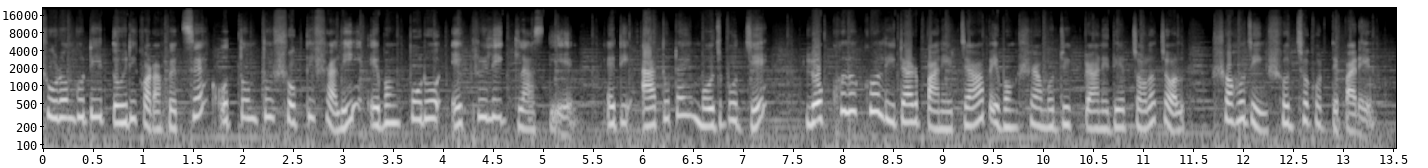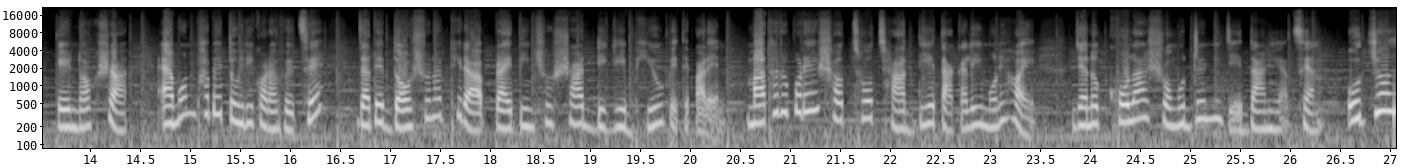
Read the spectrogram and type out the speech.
সুড়ঙ্গটি তৈরি করা হয়েছে অত্যন্ত শক্তিশালী এবং পুরো এক্রিলিক গ্লাস দিয়ে। এটি এতটাই মজবুত যে লক্ষ লক্ষ লিটার পানির চাপ এবং সামুদ্রিক প্রাণীদের চলাচল সহজেই সহ্য করতে পারে। এর নকশা এমনভাবে তৈরি করা হয়েছে যাতে দর্শনার্থীরা প্রায় তিনশো ষাট ডিগ্রি ভিউ পেতে পারেন। মাথার উপরে স্বচ্ছ ছাদ দিয়ে তাকালেই মনে হয় যেন খোলা সমুদ্রের নিচে দাঁড়িয়ে আছেন। উজ্জ্বল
